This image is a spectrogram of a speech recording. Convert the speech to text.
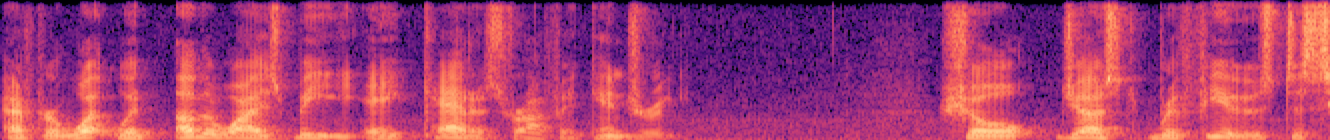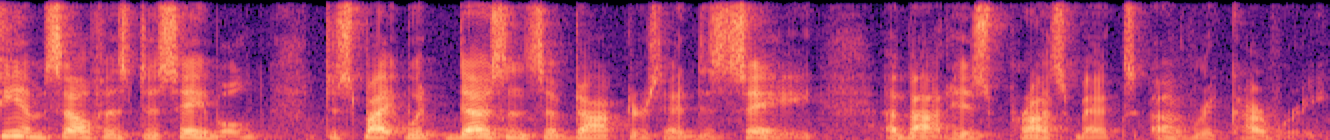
after what would otherwise be a catastrophic injury. Shul just refused to see himself as disabled, despite what dozens of doctors had to say about his prospects of recovery.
